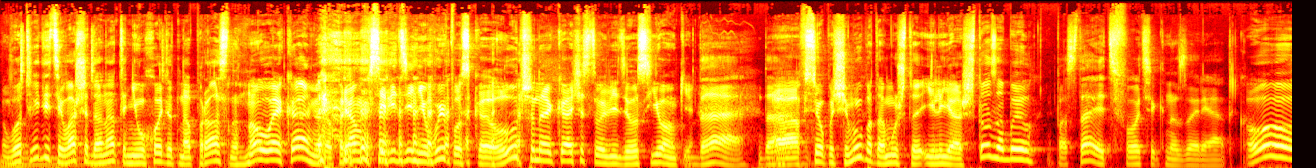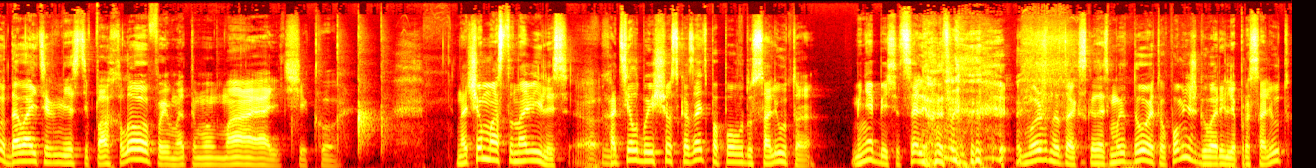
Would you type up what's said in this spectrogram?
Вот видите, ваши донаты не уходят напрасно. Новая камера, прямо в середине выпуска. Улучшенное качество видеосъемки. Да, А все почему? Потому что Илья что забыл? Поставить фотик на зарядку. О, давайте вместе похлопаем этому мальчику. На чем мы остановились? Э, Хотел бы еще сказать по поводу салюта. Меня бесит салют. Можно так сказать. Мы до этого, помнишь, говорили про салют?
